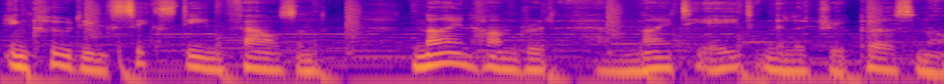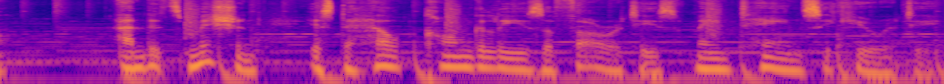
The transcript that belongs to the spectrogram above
including 16,998 military personnel. And its mission is to help Congolese authorities maintain security.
